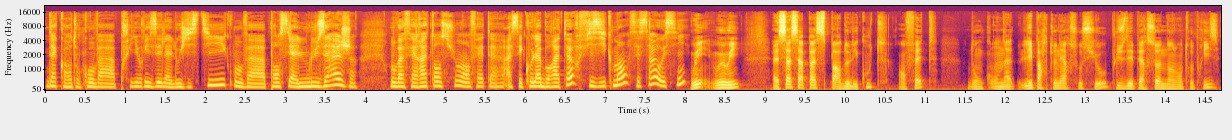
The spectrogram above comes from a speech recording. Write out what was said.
D'accord, donc on va prioriser la logistique, on va penser à l'usage, on va faire attention en fait à, ses collaborateurs physiquement, c'est ça aussi? Oui, oui, oui. Euh, ça, ça passe par de l'écoute en fait. Donc on a les partenaires sociaux, plus des personnes dans l'entreprise,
